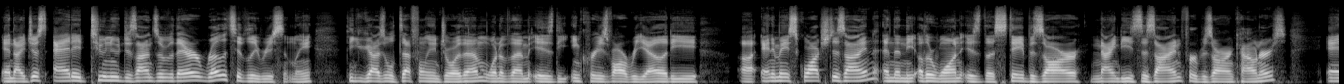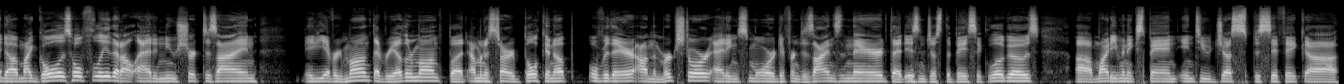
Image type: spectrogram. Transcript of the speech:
And I just added two new designs over there relatively recently. I think you guys will definitely enjoy them. One of them is the Inquiries of Our Reality uh, anime squatch design, and then the other one is the Stay Bizarre 90s design for Bizarre Encounters. And uh, my goal is hopefully that I'll add a new shirt design maybe every month, every other month, but I'm going to start bulking up over there on the merch store, adding some more different designs in there that isn't just the basic logos. Uh, might even expand into just specific uh,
